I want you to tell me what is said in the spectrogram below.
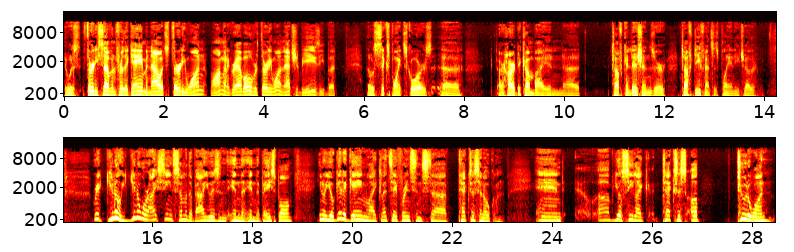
it was 37 for the game and now it's 31. Well, I'm going to grab over 31. That should be easy. But those six point scores uh, are hard to come by in uh, tough conditions or tough defenses playing each other. Rick, you know, you know where I seen some of the value is in in the in the baseball. You know, you'll get a game like, let's say, for instance, uh, Texas and Oakland, and uh, you'll see like Texas up two to one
